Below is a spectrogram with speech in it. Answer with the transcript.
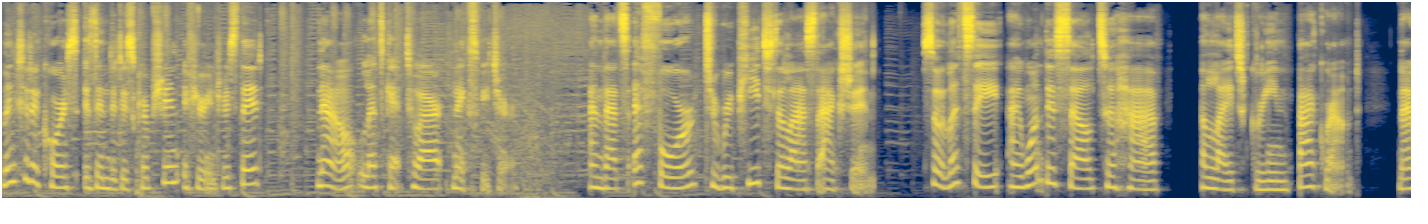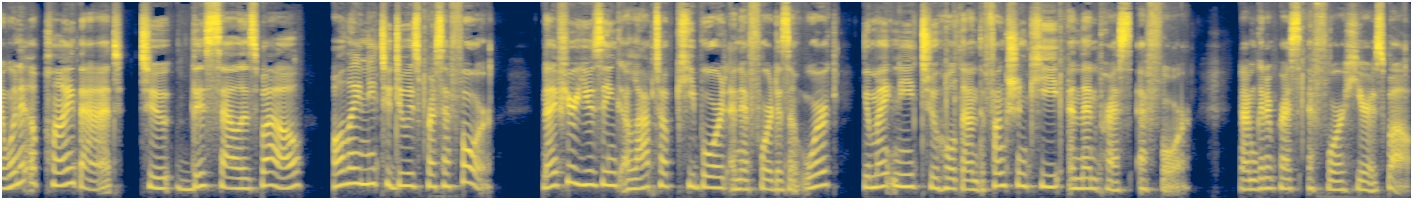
Link to the course is in the description if you're interested. Now, let's get to our next feature. And that's F4 to repeat the last action. So let's say I want this cell to have a light green background. Now I want to apply that to this cell as well. All I need to do is press F4. Now, if you're using a laptop keyboard and F4 doesn't work, you might need to hold down the function key and then press F4. Now I'm going to press F4 here as well.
